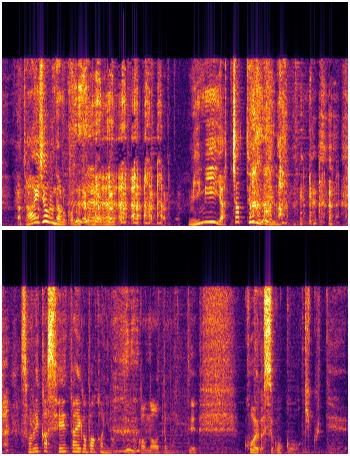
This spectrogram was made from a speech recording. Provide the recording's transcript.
「え大丈夫なのかな？耳やっちゃってるのかな？それか声帯がバカになってるのかなと思って声がすごく大きくて。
